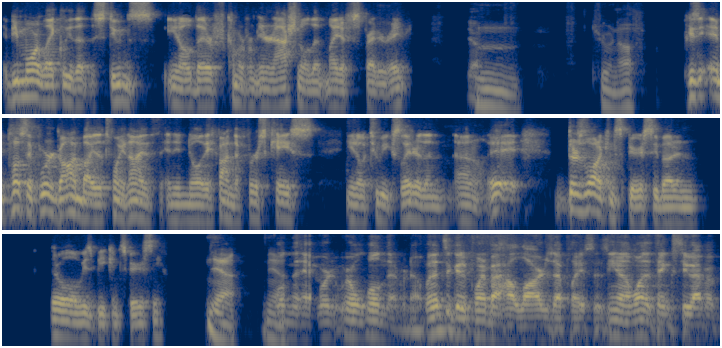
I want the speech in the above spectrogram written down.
It'd be more likely that the students, you know, that are coming from international that might have spread it, right? Yeah. Mm, true enough. Because and plus, if we're gone by the 29th and you know they find the first case, you know, two weeks later, then I don't know. It, there's a lot of conspiracy about it, and there will always be conspiracy. Yeah. Yeah. We'll, ne- we're, we'll, we'll never know. But that's a good point about how large that place is. You know, one of the things too, I have a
